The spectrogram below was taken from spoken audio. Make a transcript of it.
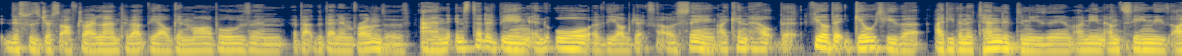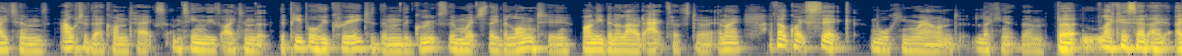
this was just after I learnt about the Elgin marbles and about the Benin bronzes. And instead of being in awe of the objects that I was seeing, I couldn't help but feel a bit guilty guilty that I'd even attended the museum. I mean, I'm seeing these items out of their context. I'm seeing these items that the people who created them, the groups in which they belong to, aren't even allowed access to it. And I, I felt quite sick walking around looking at them. But like I said, I, I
